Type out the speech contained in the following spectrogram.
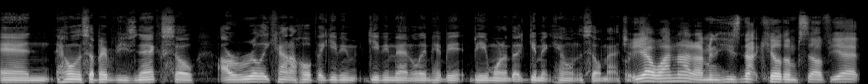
and Hell in a Cell pay per views next. So I really kind of hope they give him give him that and let him be, be one of the gimmick Hell in a Cell matches. yeah, why not? I mean, he's not killed himself yet.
